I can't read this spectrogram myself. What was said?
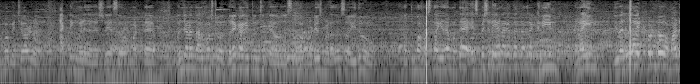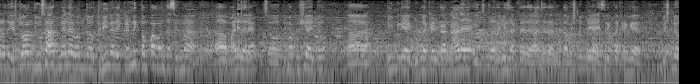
ತುಂಬ ಮೆಚ್ಯೂರ್ಡ್ ಆ್ಯಕ್ಟಿಂಗ್ ಮಾಡಿದ್ದಾರೆ ಶ್ರೇಯಸ್ಸು. ಮತ್ತು ಮಂಜಣ್ಣಂದು ಆಲ್ಮೋಸ್ಟ್ ಬ್ರೇಕ್ ಆಗಿತ್ತು ಅನಿಸುತ್ತೆ ಅವ್ರದ್ದು ಸಿನಿಮಾ ಪ್ರೊಡ್ಯೂಸ್ ಮಾಡೋದು. ಸೊ ಇದು ತುಂಬ ಹೊಸದಾಗಿದೆ. ಮತ್ತು ಎಸ್ಪೆಷಲಿ ಏನಾಗುತ್ತೆ ಅಂತಂದರೆ ಗ್ರೀನ್ ರೈನ್ ಇವೆಲ್ಲ ಇಟ್ಕೊಂಡು ಮಾಡಿರೋದು ಎಷ್ಟೊಂದು ದಿವಸ ಆದಮೇಲೆ ಒಂದು ಗ್ರೀನರಿ ಕಣ್ಣಿಗೆ ತಂಪಾಗುವಂಥ ಸಿನಿಮಾ ಮಾಡಿದ್ದಾರೆ. ಸೊ ತುಂಬ ಖುಷಿಯಾಯಿತು ಟೀಮಿಗೆ ಗುಡ್ ಲಕ್ ಹೇಳ್ತಾ ನಾಳೆ ಈ ಚಿತ್ರ ರಿಲೀಸ್ ಆಗ್ತಾ ಇದೆ ರಾಜ್ಯದಾದ್ಯಂತ ವಿಷ್ಣು ಪ್ರಿಯ ಹೆಸರಿಗೆ ತಕ್ಕಂಗೆ ವಿಷ್ಣು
